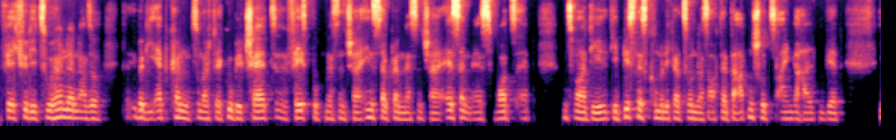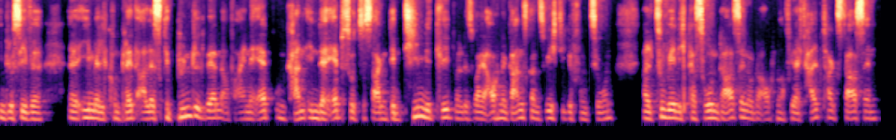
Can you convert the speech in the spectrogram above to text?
vielleicht für die Zuhörenden, also über die App können zum Beispiel Google Chat, äh, Facebook Messenger, Instagram Messenger, SMS, WhatsApp, und zwar die, die Business-Kommunikation, dass auch der Datenschutz eingehalten wird, inklusive äh, E-Mail komplett alles gebündelt werden auf eine App und kann in der App sozusagen dem Teammitglied, weil das war ja auch eine ganz, ganz wichtige Funktion, weil zu wenig Personen da sind oder auch noch vielleicht halbtags da sind,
